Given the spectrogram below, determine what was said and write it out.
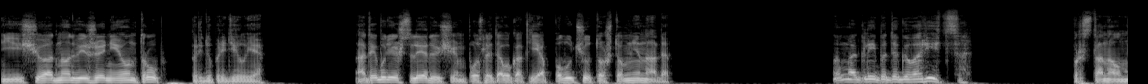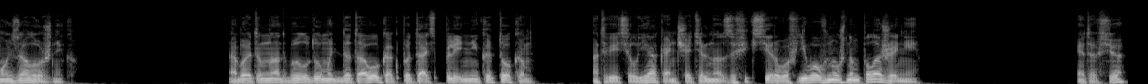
«Еще одно движение, и он труп», — предупредил я. «А ты будешь следующим, после того, как я получу то, что мне надо». «Мы могли бы договориться», — простонал мой заложник. «Об этом надо было думать до того, как пытать пленника током», — ответил я, окончательно зафиксировав его в нужном положении. «Это все?»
